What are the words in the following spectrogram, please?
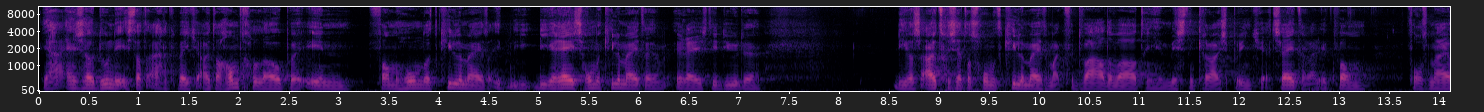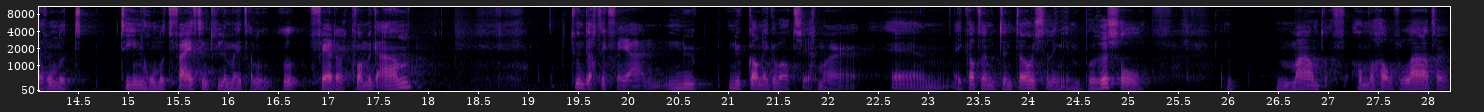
Ja, en zodoende is dat eigenlijk een beetje uit de hand gelopen in van 100 kilometer. Die, race, 100 kilometer race, die duurde. Die was uitgezet als 100 kilometer, maar ik verdwaalde wat en je mist een kruispuntje, et cetera. Ik kwam volgens mij 110, 115 kilometer verder kwam ik aan. Toen dacht ik van ja, nu, nu kan ik wat, zeg maar. En ik had een tentoonstelling in Brussel, een maand of anderhalf later.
